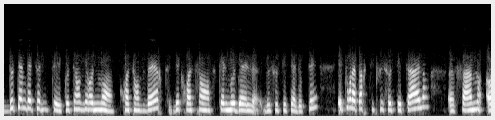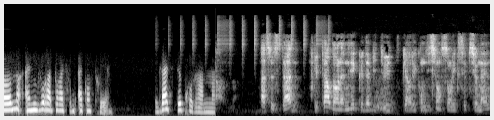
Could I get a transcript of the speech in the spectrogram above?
deux thèmes d'actualité, côté environnement, croissance verte, décroissance, quel modèle de société adopter, et pour la partie plus sociétale, euh, femmes, hommes, un nouveau rapport à, à construire. Vaste programme. À ce stade, plus tard dans l'année que d'habitude, car les conditions sont exceptionnelles,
